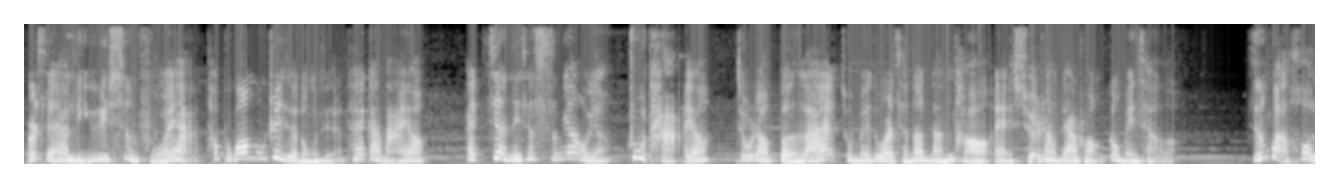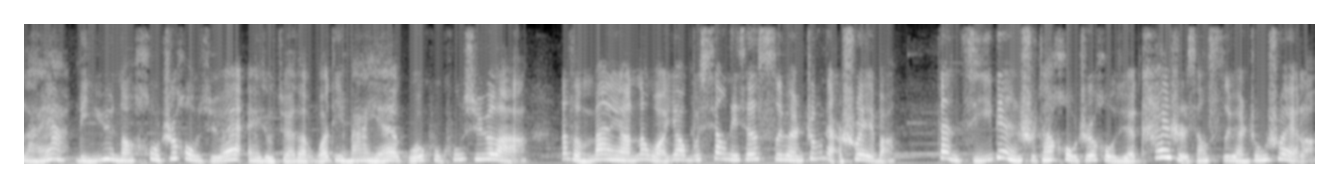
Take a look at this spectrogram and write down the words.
而且呀，李煜信佛呀，他不光弄这些东西，他还干嘛呀？还建那些寺庙呀，筑塔呀，就让本来就没多少钱的南唐，哎，雪上加霜，更没钱了。尽管后来呀，李煜呢后知后觉，哎，就觉得我的妈耶，国库空虚了，那怎么办呀？那我要不向那些寺院征点税吧？但即便是他后知后觉，开始向寺院征税了，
